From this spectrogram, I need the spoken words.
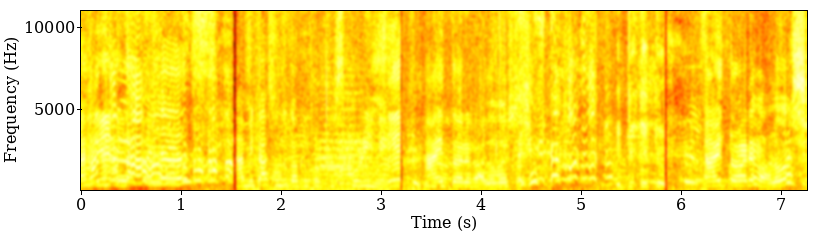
আই হারি না আমি তো আসলে কাউকে প্রপোজ করি নি আই তোরে ভালোবাসি। একটু একটু। আই তোরে ভালোবাসি।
